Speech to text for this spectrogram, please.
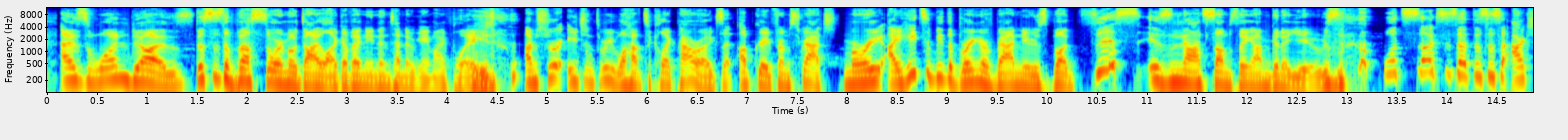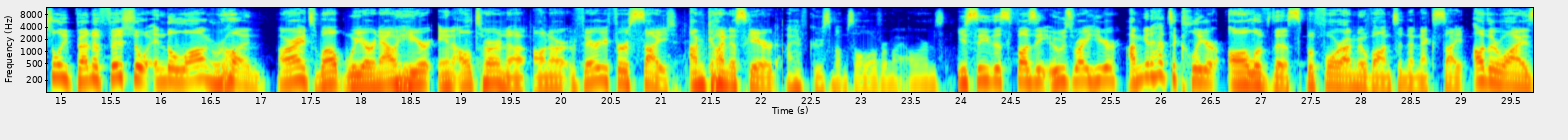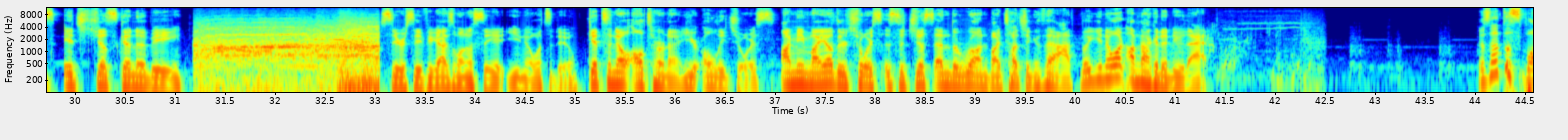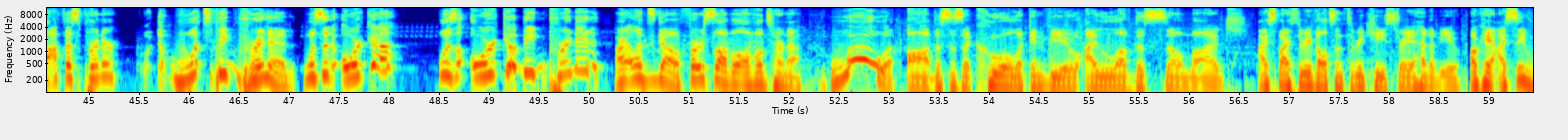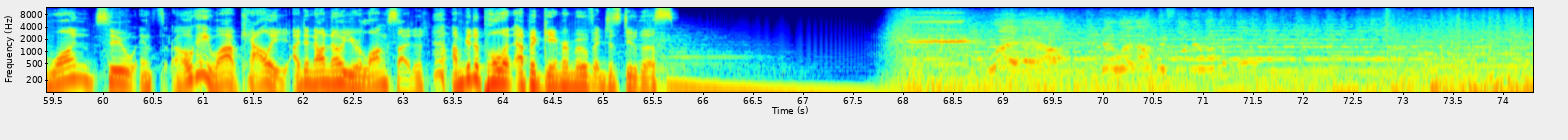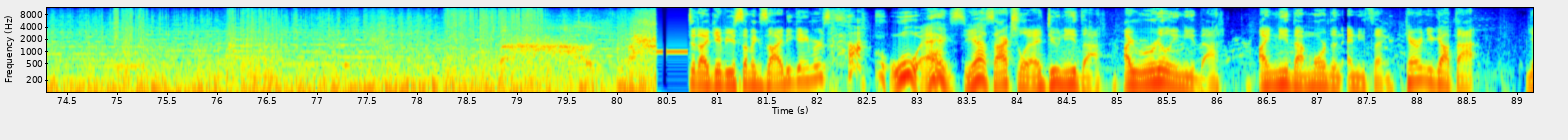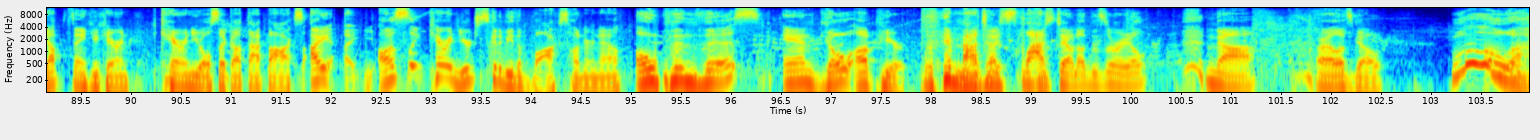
as one does. This is the best story mode dialogue of any Nintendo game I've played. I'm sure Agent 3 will have to collect power eggs and upgrade from scratch. Marie, I hate to be the bringer of bad news, but this is not something I'm gonna use. What sucks is that this is actually beneficial in the long run. Alright, well, we are now here in Alterna on our very first site. I'm kinda scared. I have goosebumps all over my arms. You see this fuzzy ooze right here? I'm gonna have to clear all of this before I move on to the next site. Otherwise, it's just gonna be... Seriously, if you guys want to see it, you know what to do. Get to know Alterna, your only choice. I mean, my other choice is to just end the run by touching that, but you know what? I'm not gonna do that. Is that the Splatfest printer? What's being printed? Was it Orca? Was Orca being printed? All right, let's go. First level of Alterna. Woo! Aw, oh, this is a cool looking view. I love this so much. I spy three vaults and three keys straight ahead of you. Okay, I see one, two, and Okay, wow, Callie. I did not know you were long-sighted. I'm gonna pull an epic gamer move and just do this. Did I give you some anxiety gamers? Ooh, eggs. Yes, actually, I do need that. I really need that. I need that more than anything. Karen, you got that. Yep, thank you, Karen. Karen, you also got that box. I, I, honestly, Karen, you're just gonna be the box hunter now. Open this and go up here. Imagine I splashed down on this rail. Nah. All right, let's go. Woo!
